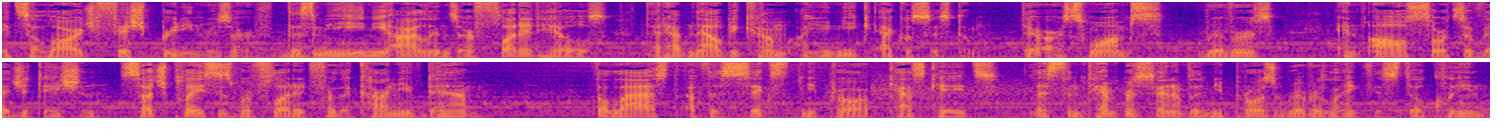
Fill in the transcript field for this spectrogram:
it's a large fish breeding reserve. The Zmiini Islands are flooded hills that have now become a unique ecosystem. There are swamps, rivers, and all sorts of vegetation. Such places were flooded for the Kaniv Dam, the last of the six Dnipro cascades. Less than 10% of the Dnipro's river length is still clean.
